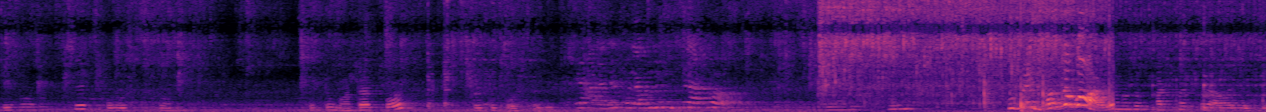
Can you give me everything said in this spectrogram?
দেব হচ্ছে পোস্ত একটু মাথার পর একটু পোস্ত দিচ্ছি। বন্ধ কর। আমাকে ফাট ফাট করে আওয়াজ হচ্ছে।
